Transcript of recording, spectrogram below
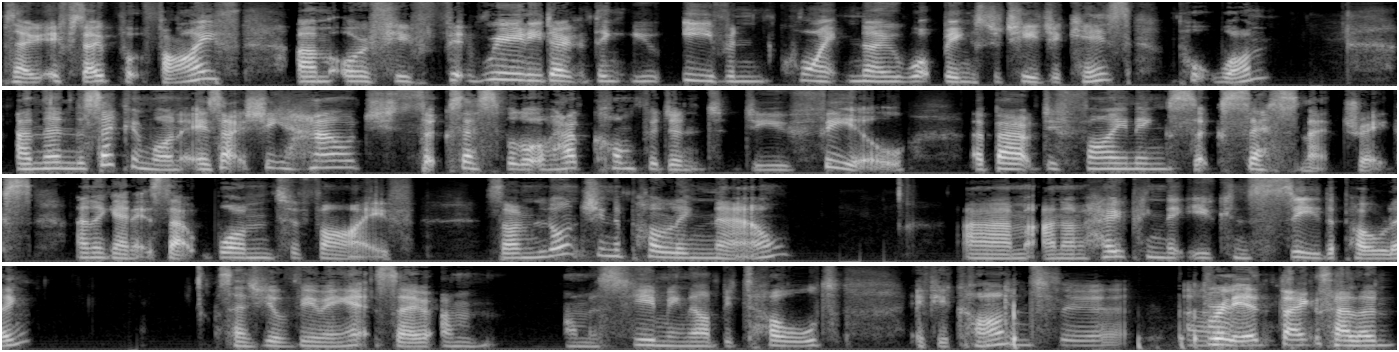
so if so put five um, or if you really don't think you even quite know what being strategic is put one and then the second one is actually how successful or how confident do you feel about defining success metrics? And again, it's that one to five. So I'm launching the polling now, um, and I'm hoping that you can see the polling. It says you're viewing it, so I'm I'm assuming they'll be told if you can't. Can see it. Um, Brilliant, thanks, Helen.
